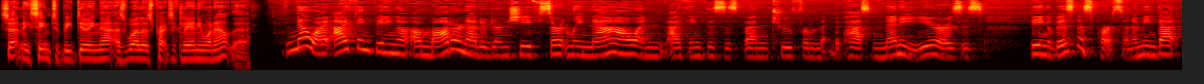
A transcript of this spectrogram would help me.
certainly seem to be doing that as well as practically anyone out there. No, I, I think being a, a modern editor in chief, certainly now, and I think this has been true for the past many years, is being a business person. I mean, that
